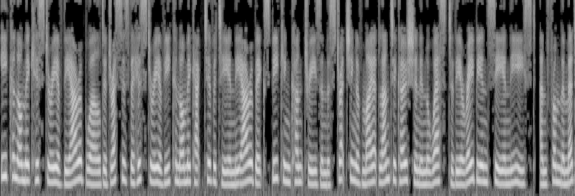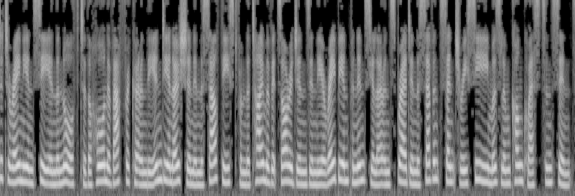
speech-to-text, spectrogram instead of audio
Economic history of the Arab world addresses the history of economic activity in the Arabic-speaking countries and the stretching of my Atlantic Ocean in the west to the Arabian Sea in the east, and from the Mediterranean Sea in the north to the Horn of Africa and the Indian Ocean in the southeast from the time of its origins in the Arabian Peninsula and spread in the 7th century CE Muslim conquests and since.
